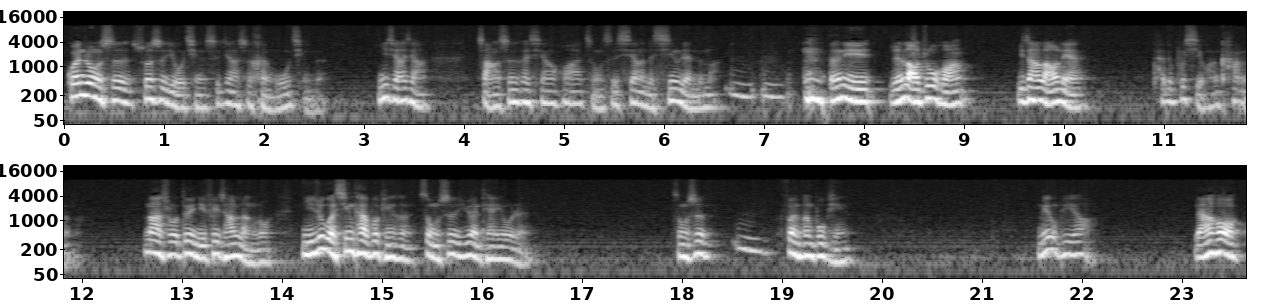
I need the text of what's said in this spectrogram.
观众是说是友情，实际上是很无情的。你想想。掌声和鲜花总是向着新人的嘛。嗯嗯。等你人老珠黄，一张老脸，他就不喜欢看了嘛。那时候对你非常冷落。你如果心态不平衡，总是怨天尤人，总是嗯愤愤不平，没有必要。然后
